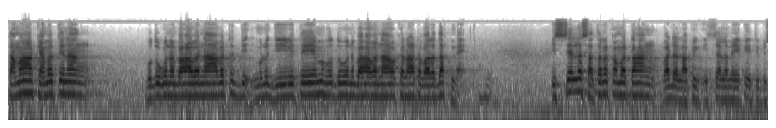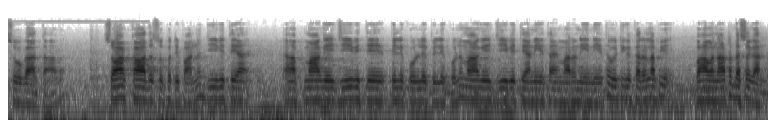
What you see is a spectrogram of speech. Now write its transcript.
තමා කැමතිනම් බුදුගුණ භාවනාවට මුළු ජීවිතේම බුදුගුණ භාවනාව කළාට වරදක් නැහැ. ඉස්සෙල්ල සතර කමඨහන් වඩලා අපි ඉස්සෙල්ල මේක ඉතිපිසෝ ගාතාව. ස්වාක්කාද සුපටිපන්න ජීවිතය මාගේ ජීවිතයේ පිළිකුල්ලේ පිළිකුල මාගේ ජීවිතය අනියතයි මරණීය නියත ওই ටික කරලා අපි භාවනාවට බැස ගන්න.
